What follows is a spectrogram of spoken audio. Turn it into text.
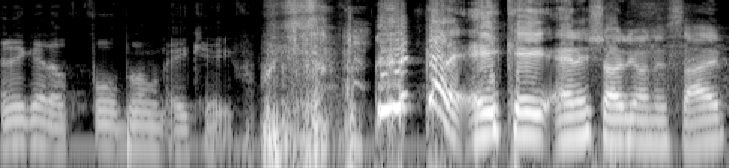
And they got a full blown AK. got an AK and a shotty on his side.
